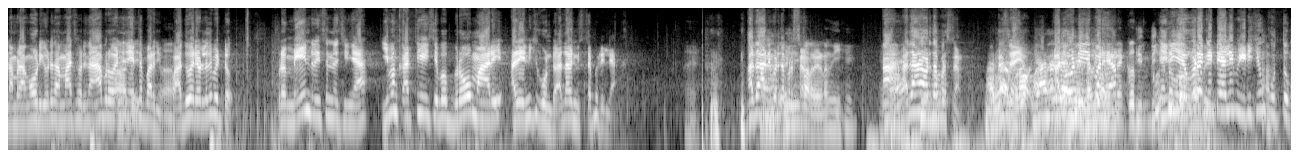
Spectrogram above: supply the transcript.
നമ്മൾ അങ്ങോട്ട് ഇവിടെ തമാശ പറഞ്ഞു ആ ബ്രോ എന്നെ നേരത്തെ പറഞ്ഞു. അപ്പൊ അതുവരെയുള്ളത് വിട്ടു. ബ്രോ മെയിൻ റീസൺ എന്ന് വെച്ച് കഴിഞ്ഞാൽ ഇവൻ കത്തി വെച്ചപ്പോ ബ്രോ മാറി അത് എനിക്ക് കൊണ്ടു അത് അവൻ ഇഷ്ടപ്പെട്ടില്ല. അതാണ് ഇവിടുത്തെ പ്രശ്നം. ആ അതാണ് ഇവിടുത്തെ പ്രശ്നം. അതുകൊണ്ട് ഇനി പറയാം ഇനി എവിടെ കിട്ടിയാലും ഇടിക്കും കുത്തും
